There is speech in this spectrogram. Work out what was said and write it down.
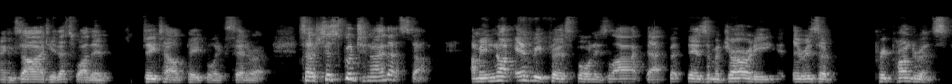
Anxiety, that's why they're detailed people, etc. So it's just good to know that stuff. I mean, not every firstborn is like that, but there's a majority, there is a preponderance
